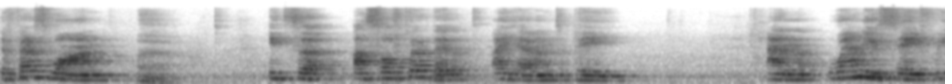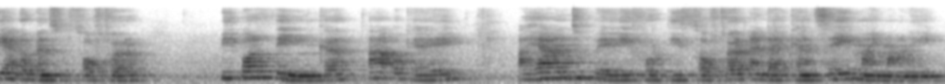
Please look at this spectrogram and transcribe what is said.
The first one, it's a, a software that I haven't paid. And when you say free and open source software, people think, ah, okay, I haven't to pay for this software and I can save my money.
